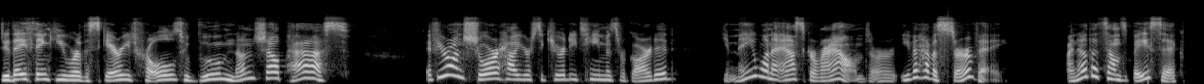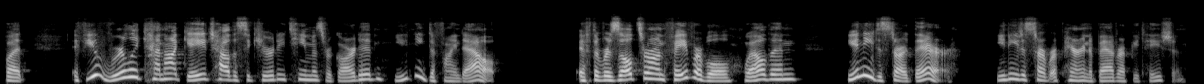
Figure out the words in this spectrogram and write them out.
Do they think you are the scary trolls who boom, none shall pass? If you're unsure how your security team is regarded, you may want to ask around or even have a survey. I know that sounds basic, but if you really cannot gauge how the security team is regarded, you need to find out. If the results are unfavorable, well, then you need to start there. You need to start repairing a bad reputation.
